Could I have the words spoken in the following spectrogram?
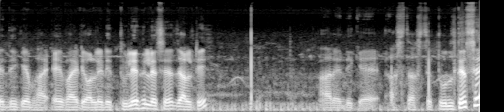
এদিকে ভাই, এই ভাইটি অলরেডি তুলে ফেলেছে জালটি। আর এদিকে আস্তে আস্তে তুলতেছে।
